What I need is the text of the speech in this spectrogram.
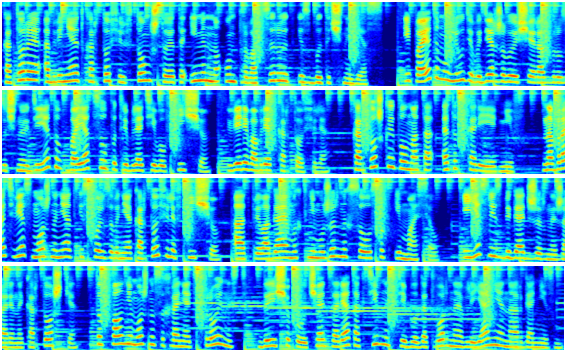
Которые обвиняют картофель в том, что это именно он провоцирует избыточный вес. И поэтому люди, выдерживающие разгрузочную диету, боятся употреблять его в пищу, веря во вред картофеля. Картошка и полнота – это скорее миф. Набрать вес можно не от использования картофеля в пищу, а от прилагаемых к нему жирных соусов и масел. И если избегать жирной жареной картошки, то вполне можно сохранять стройность, да еще получать заряд активности и благотворное влияние на организм.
